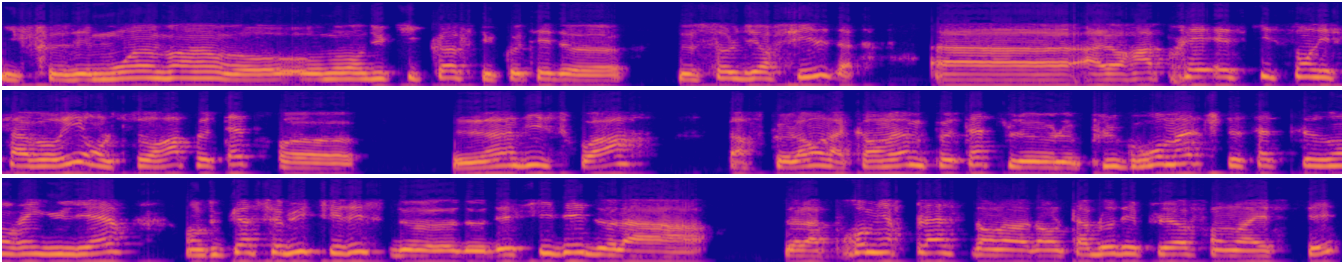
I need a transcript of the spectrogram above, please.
Ils faisaient moins 20 au, moment du kick-off du côté de, de Soldier Field. Alors après, est-ce qu'ils sont les favoris? On le saura peut-être lundi soir. Parce que là, on a quand même peut-être le, plus gros match de cette saison régulière. En tout cas, celui qui risque de, de décider de la, première place dans, le tableau des playoffs en AFC,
